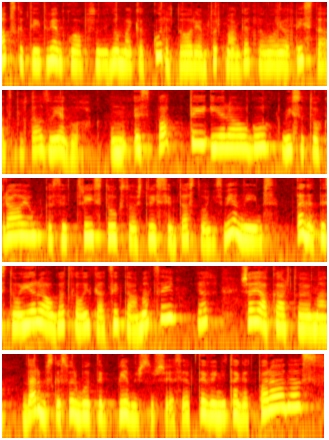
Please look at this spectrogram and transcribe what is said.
Apskatīt vienopus, un es domāju, ka kuratoriem turpmāk gatavojot izstādes būs daudz vieglāk. Un es pati ieraugu visu to krājumu, kas ir 3308 vienības. Tagad es to ieraugu atkal kā citām acīm. Ja? Šajā kārtojumā darbus, kas varbūt ir piemirsušies, ja? te viņi tagad parādās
